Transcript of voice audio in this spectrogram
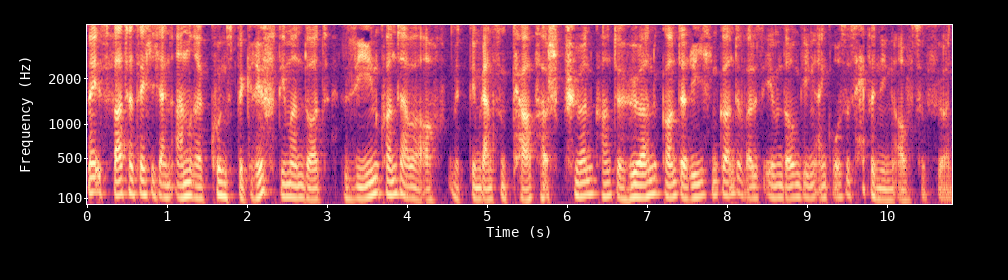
Nee, es war tatsächlich ein anderer Kunstbegriff, den man dort sehen konnte, aber auch mit dem ganzen Körper spüren konnte, hören konnte, riechen konnte, weil es eben darum ging, ein großes Happening aufzuführen.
